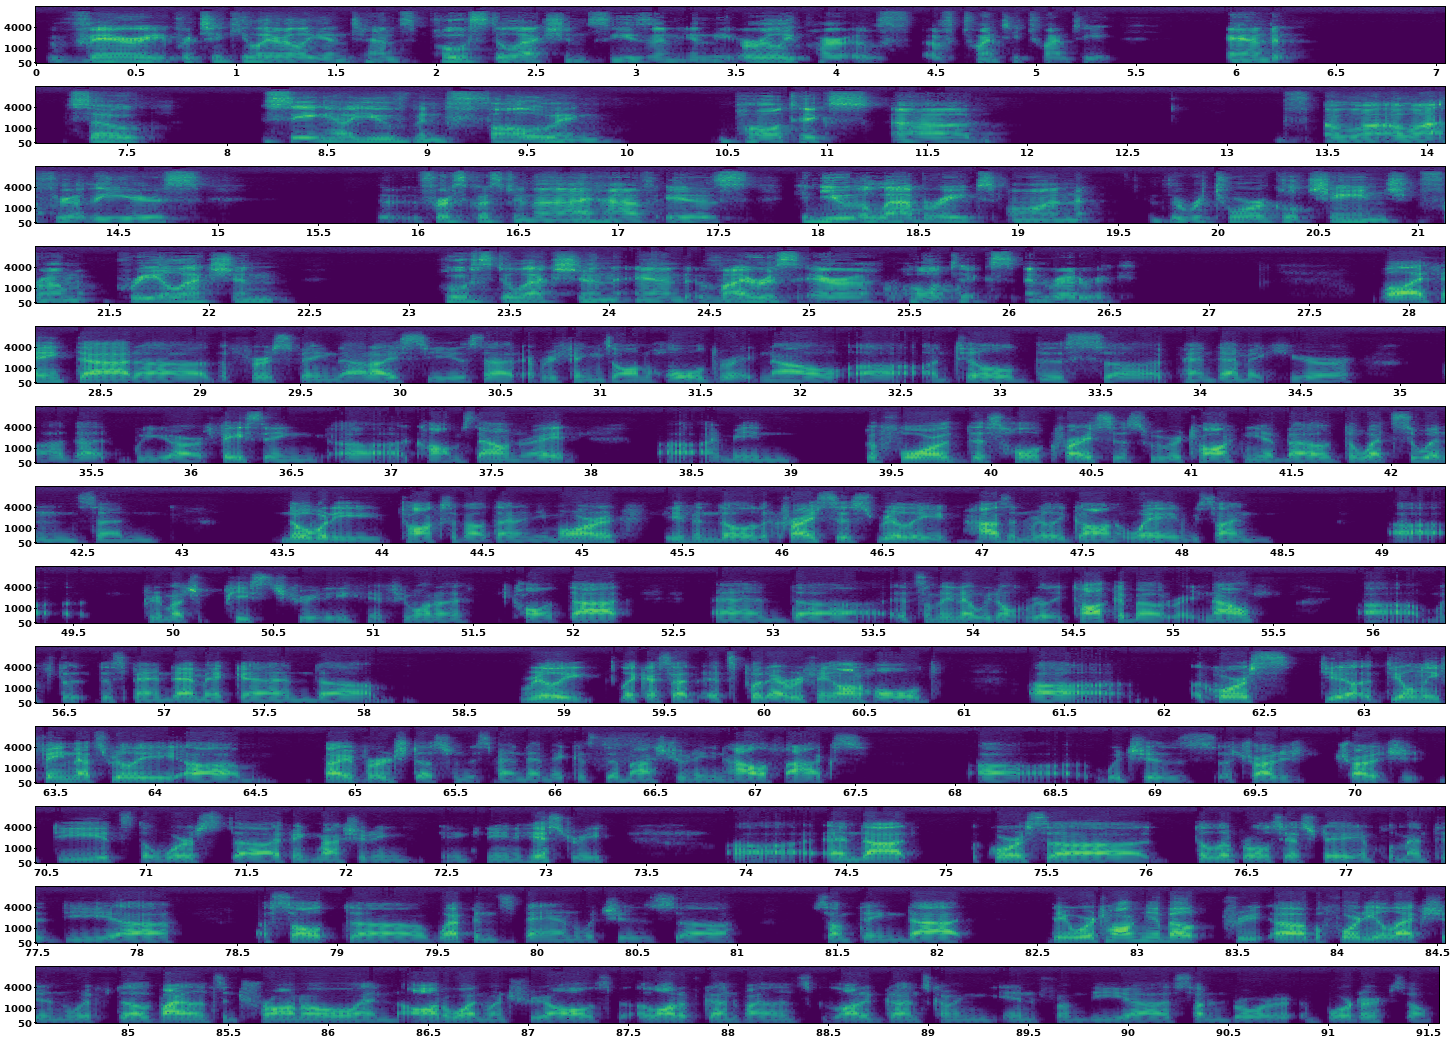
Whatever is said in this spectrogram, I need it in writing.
very particularly intense post-election season in the early part of, of 2020. And so seeing how you've been following politics uh, a lot a lot throughout the years the first question that I have is can you elaborate on the rhetorical change from pre election, post election, and virus era politics and rhetoric? Well, I think that uh, the first thing that I see is that everything's on hold right now uh, until this uh, pandemic here uh, that we are facing uh, calms down, right? Uh, I mean, before this whole crisis, we were talking about the Wet'suwet'ens and nobody talks about that anymore even though the crisis really hasn't really gone away. We signed uh, pretty much a peace treaty if you want to call it that and uh, it's something that we don't really talk about right now um, with the, this pandemic and um, really like i said it's put everything on hold. Uh, of course the, the only thing that's really um, diverged us from this pandemic is the mass shooting in halifax uh, which is a tragedy. Tragedy. It's the worst, uh, I think, mass shooting in Canadian history, uh, and that, of course, uh, the Liberals yesterday implemented the uh, assault weapons ban, which is something that they were talking about pre, before the election with the violence in Toronto and Ottawa and Montreal. A lot of gun violence, a lot of guns coming in from the southern border. Border, so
